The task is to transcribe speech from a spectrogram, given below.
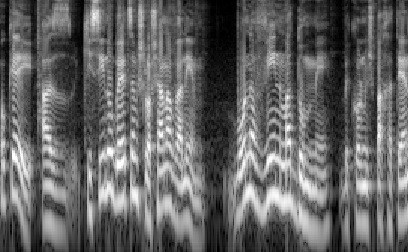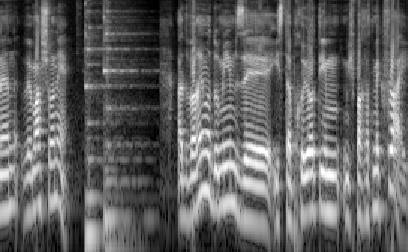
אוקיי, אז כיסינו בעצם שלושה נבלים. בואו נבין מה דומה בכל משפחת טנן ומה שונה. הדברים הדומים זה הסתבכויות עם משפחת מקפליי.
